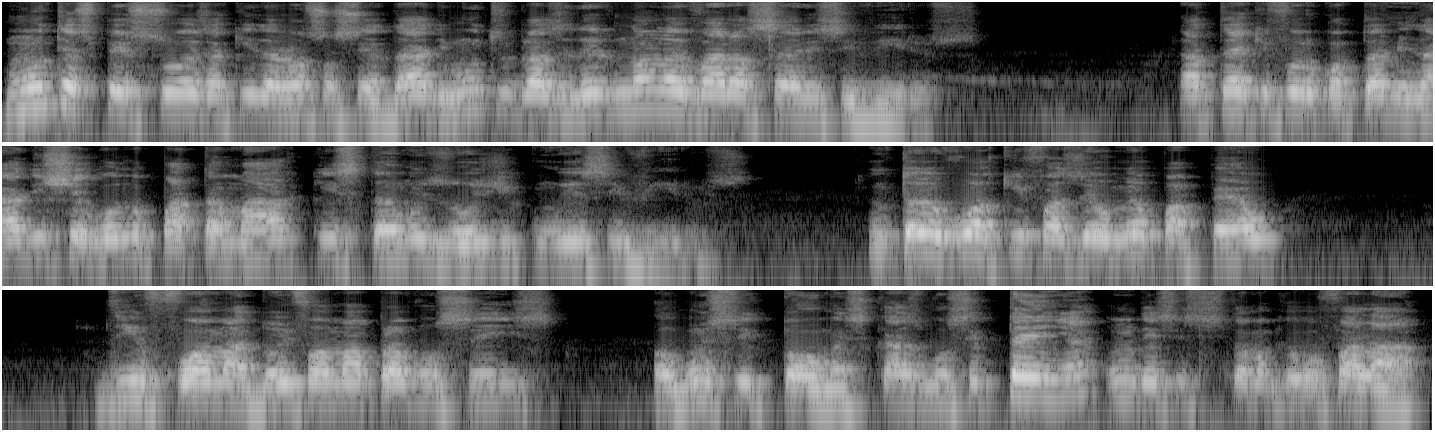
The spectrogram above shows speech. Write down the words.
Muitas pessoas aqui da nossa sociedade, muitos brasileiros, não levaram a sério esse vírus. Até que foram contaminados e chegou no patamar que estamos hoje com esse vírus. Então eu vou aqui fazer o meu papel de informador informar para vocês alguns sintomas. Caso você tenha um desses sintomas que eu vou falar,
